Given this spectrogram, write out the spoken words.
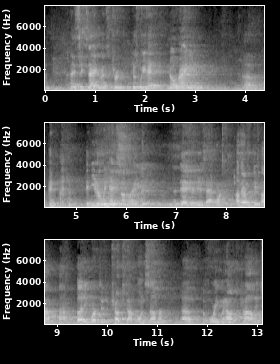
that's exactly that's true because we had no rain, uh, and and you know we had some rain, but in the desert is that work. I'll never forget my, my buddy worked at a truck stop one summer uh, before he went off to college,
